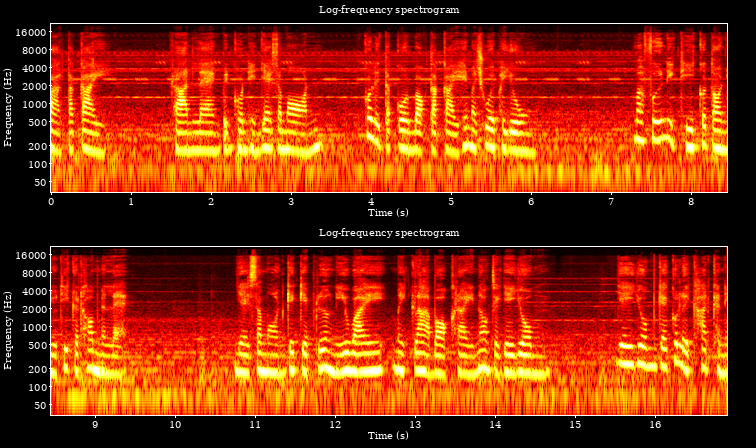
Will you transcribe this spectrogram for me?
ปากตาไก่พรานแรงเป็นคนเห็นยายสมอนก็เลยตะโกนบอกตาไก่ให้มาช่วยพยุง มาฟื้นอีกทีก็ตอนอยู่ที่กระท่อมนั่นแหละ ยายสมอนแกเก็บเรื่องนี้ไว้ไม่กล้าบอกใครนอกจากยายยม ยายยมแกก็เลยคาดคะเน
